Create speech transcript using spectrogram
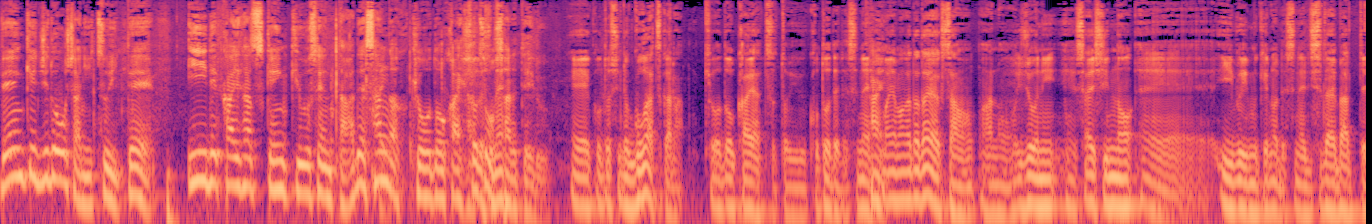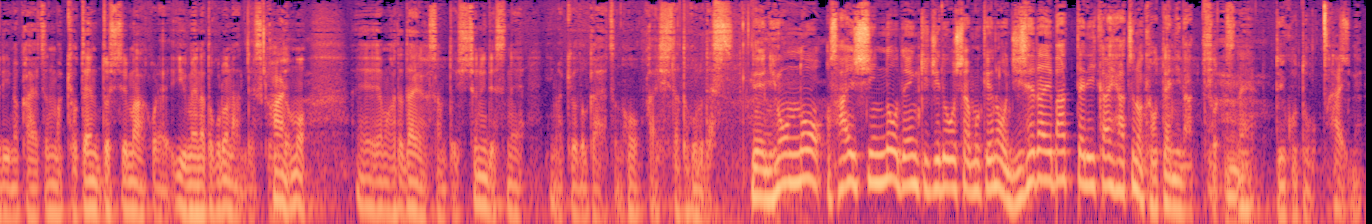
電気自動車について、飯出開発研究センターで産学共同開発をされている。はいえー、今年の5月から共同開発ということでですね、はい、まあ、山形大学さん、あの、非常に最新の、えー、EV 向けのですね、次世代バッテリーの開発の、まあ、拠点として、まあ、これ、有名なところなんですけれども、はい、えー、山形大学さんと一緒にですね、今、共同開発の方を開始したところです。で、日本の最新の電気自動車向けの次世代バッテリー開発の拠点になっている。そうですね。ということですね。はい、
